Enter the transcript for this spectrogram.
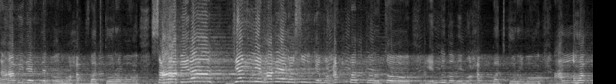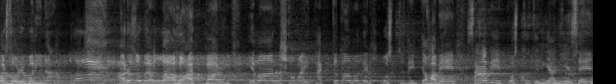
সাহাবিদের দেব মোহাব্বত করব। সাহাবিরা যেমনি ভাবে রসুলকে মোহাব্বত করতো এমনি ভাবে মোহাব্বত করব। আল্লাহ আকবার জোরে বলি না। আল্লাহ আকবার। এবার সময় থাকতে তো আমাদের প্রস্তুতি নিতে হবে। সাহাবি প্রস্তুতি নিয়ে নিয়েছে।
